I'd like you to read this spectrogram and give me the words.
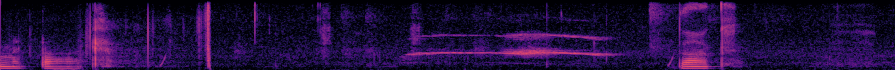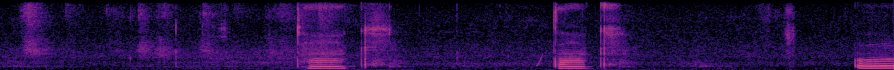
Robimy tak. Tak. Tak. Tak. Uuu.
